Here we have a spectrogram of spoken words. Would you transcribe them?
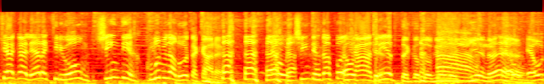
que a galera criou um Tinder Clube da Luta, cara. é o Tinder da É o pancada. treta que eu tô vendo aqui, não é? É o, é o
